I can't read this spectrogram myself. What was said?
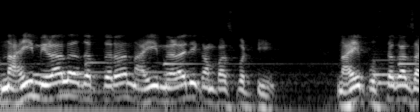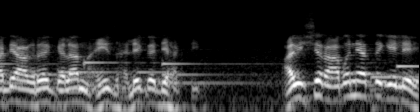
नाही मिळालं दप्तर नाही मिळाली कंपासपट्टी. नाही पुस्तकासाठी आग्रह केला नाही झाले कधी हट्टी. आयुष्य राबण्यात गेले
